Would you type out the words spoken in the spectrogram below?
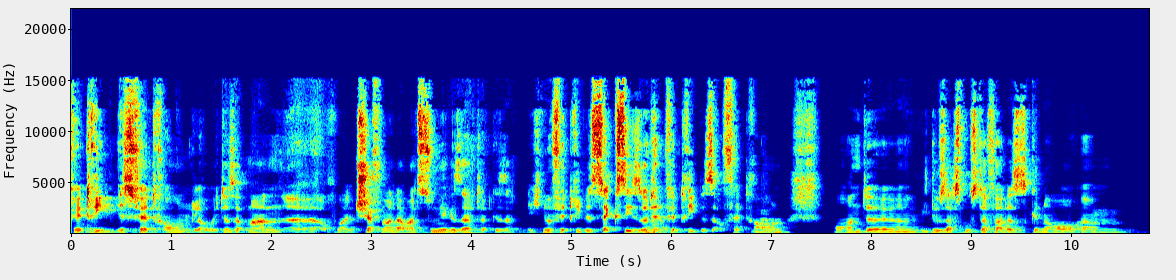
Vertrieb ist Vertrauen, glaube ich. Das hat man äh, auch mein Chef mal damals zu mir gesagt, hat gesagt, nicht nur Vertrieb ist sexy, sondern Vertrieb ist auch Vertrauen. Ja. Und äh, wie du sagst, Mustafa, das ist genau ähm,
